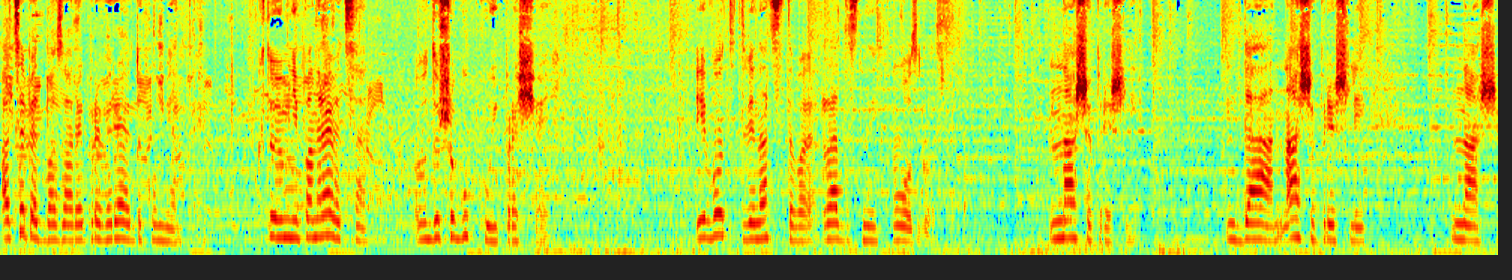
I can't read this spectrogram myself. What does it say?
Оцепят базары и проверяют документы. Кто им не понравится, в душегубку и прощай. И вот 12-го радостный возглас. Наши пришли. Да, наши пришли. Наши.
